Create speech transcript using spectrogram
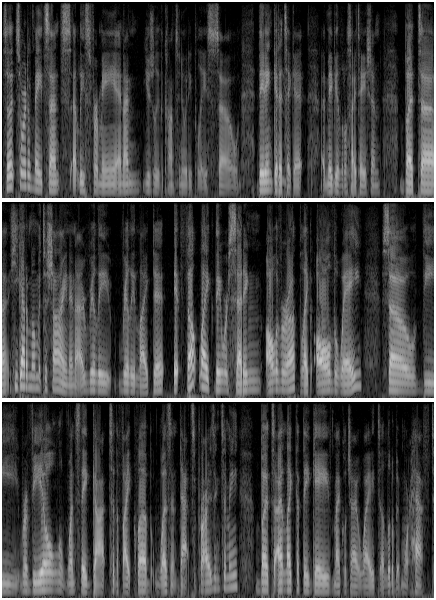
So it sort of made sense, at least for me. And I'm usually the continuity police, so they didn't get a ticket, uh, maybe a little citation, but uh, he got a moment to shine, and I really, really liked it. It felt like they were setting Oliver up like all the way. So the reveal once they got to the Fight Club wasn't that surprising to me, but I like that they gave Michael Jai White a little bit more heft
